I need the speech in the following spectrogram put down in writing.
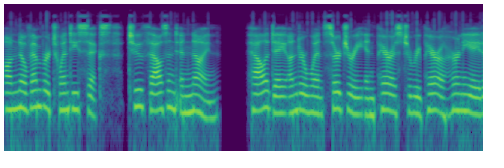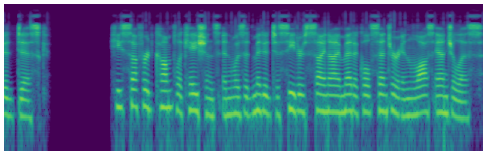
On November 26, 2009, Hallyday underwent surgery in Paris to repair a herniated disc. He suffered complications and was admitted to Cedars-Sinai Medical Center in Los Angeles.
